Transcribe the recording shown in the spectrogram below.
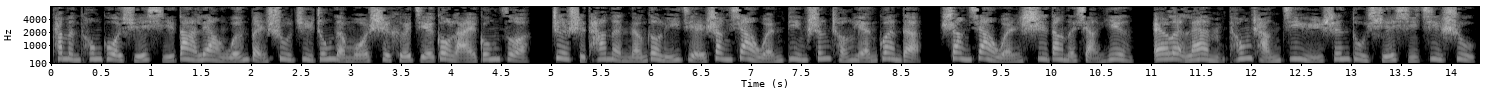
它们通过学习大量文本数据中的模式和结构来工作，这使它们能够理解上下文并生成连贯的上下文适当的响应。LLM 通常基于深度学习技术，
